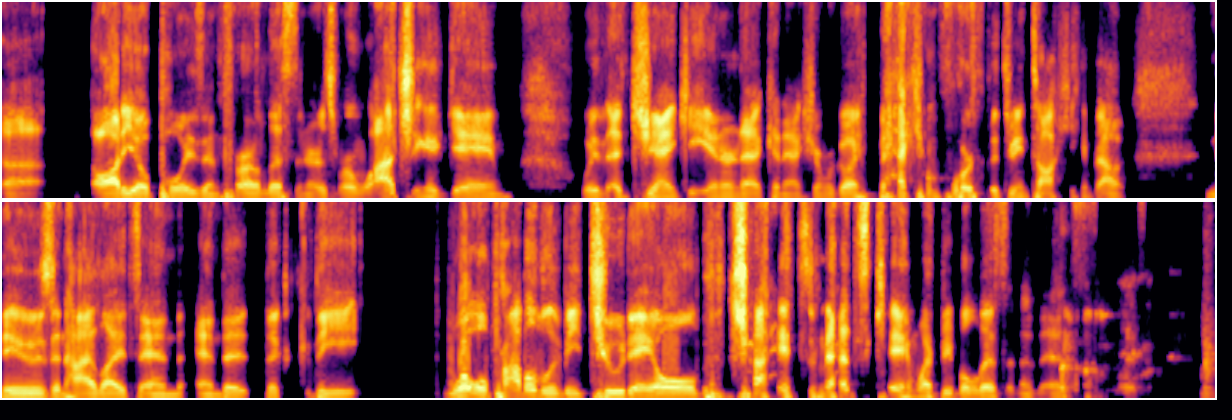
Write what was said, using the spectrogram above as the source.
uh audio poison for our listeners we're watching a game with a janky internet connection we're going back and forth between talking about news and highlights and and the the the what will probably be two day old Giants Mets game when people listen to this.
